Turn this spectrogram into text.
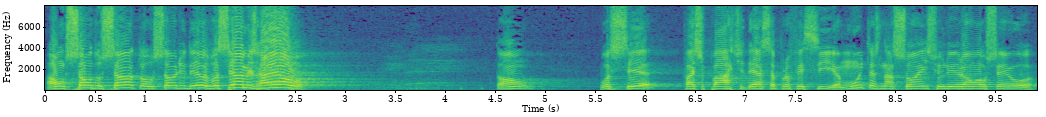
a unção do santo, a unção de Deus. Você ama Israel? Então, você faz parte dessa profecia. Muitas nações se unirão ao Senhor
